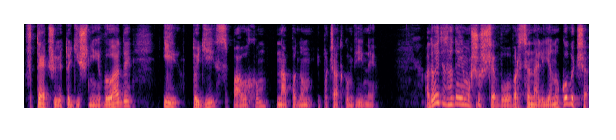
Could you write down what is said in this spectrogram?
втечею тодішньої влади, і тоді спалахом, нападом і початком війни. А давайте згадаємо, що ще було в арсеналі Януковича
